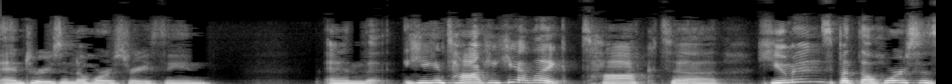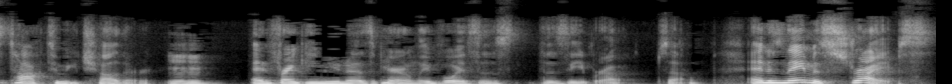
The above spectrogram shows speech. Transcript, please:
enters into horse racing. And he can talk. He can't like talk to humans, but the horses talk to each other hmm and Frankie Muniz apparently voices the zebra. So, and his name is Stripes.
